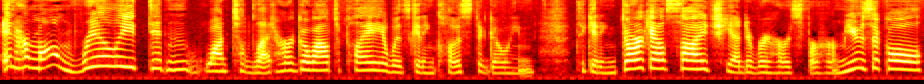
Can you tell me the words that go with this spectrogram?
And her mom really didn't want to let her go out to play. It was getting close to going to getting dark outside. She had to rehearse for her musical.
